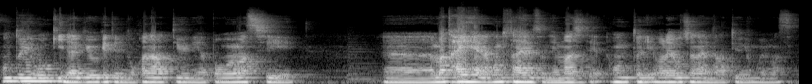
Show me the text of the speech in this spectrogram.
本当に大きい打撃を受けてるのかなっていうふうにやっぱ思いますし、うん、まあ大変、本当大変ですよね、マジで。本当に笑い事じゃないなっていうふうに思います。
